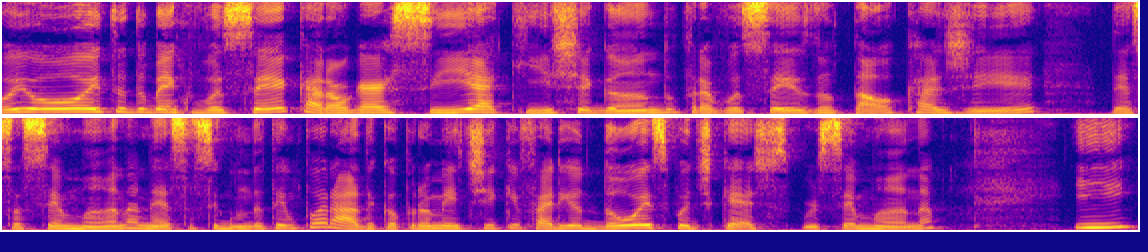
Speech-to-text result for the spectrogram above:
Oi, oi, tudo bem com você? Carol Garcia aqui chegando para vocês no Tal KG dessa semana, nessa segunda temporada, que eu prometi que faria dois podcasts por semana e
